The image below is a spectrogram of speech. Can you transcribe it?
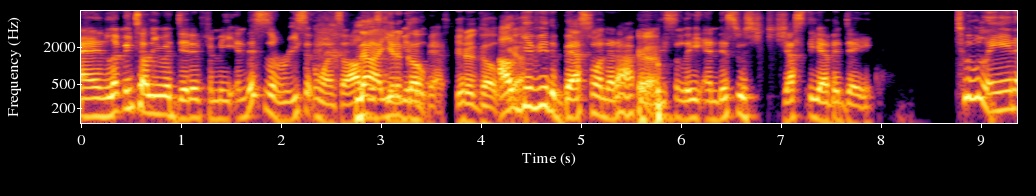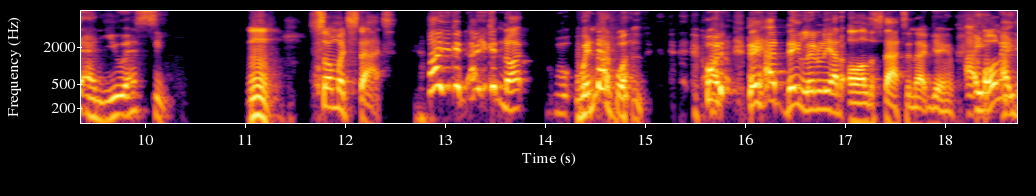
and let me tell you what did it for me. And this is a recent one, so I'll nah, give you the best. You're the go. I'll yeah. give you the best one that happened yeah. recently, and this was just the other day. Tulane and USC. Mm. So much stats. How you could how you could not win that one? they had they literally had all the stats in that game. I, Only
